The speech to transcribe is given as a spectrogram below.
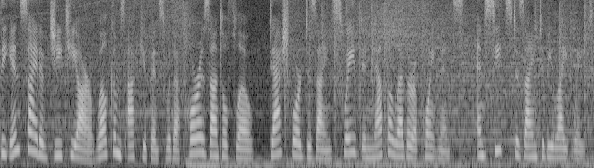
The inside of GTR welcomes occupants with a horizontal flow, dashboard design swathed in Napa leather appointments, and seats designed to be lightweight.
